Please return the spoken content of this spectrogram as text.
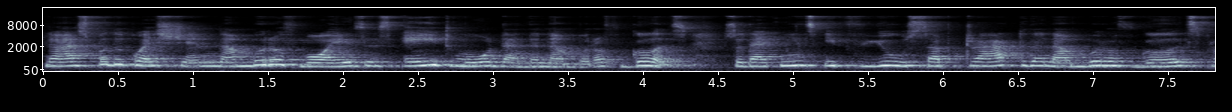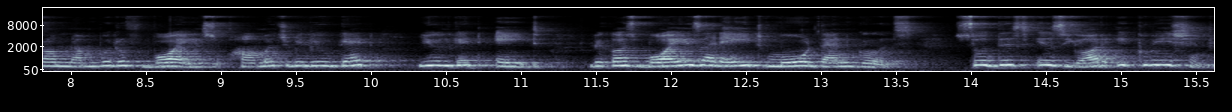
Now as per the question, number of boys is 8 more than the number of girls. So that means if you subtract the number of girls from number of boys, how much will you get? You will get 8 because boys are 8 more than girls. So this is your equation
